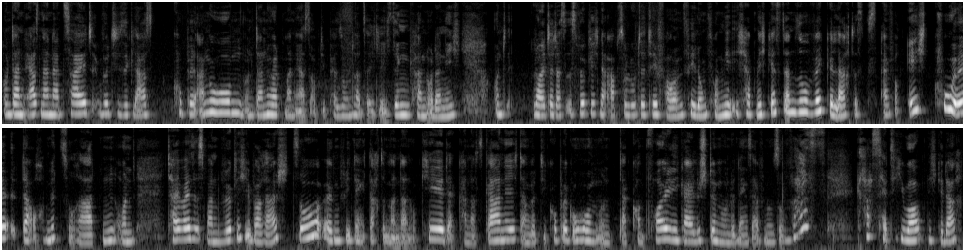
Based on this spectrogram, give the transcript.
Und dann erst nach einer Zeit wird diese Glaskuppel Kuppel angehoben und dann hört man erst, ob die Person tatsächlich singen kann oder nicht. Und Leute, das ist wirklich eine absolute TV-Empfehlung von mir. Ich habe mich gestern so weggelacht. Das ist einfach echt cool, da auch mitzuraten. Und teilweise ist man wirklich überrascht so. Irgendwie denk, dachte man dann, okay, der kann das gar nicht. Dann wird die Kuppel gehoben und da kommt voll die geile Stimme. Und du denkst einfach nur so, was? Krass, hätte ich überhaupt nicht gedacht.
